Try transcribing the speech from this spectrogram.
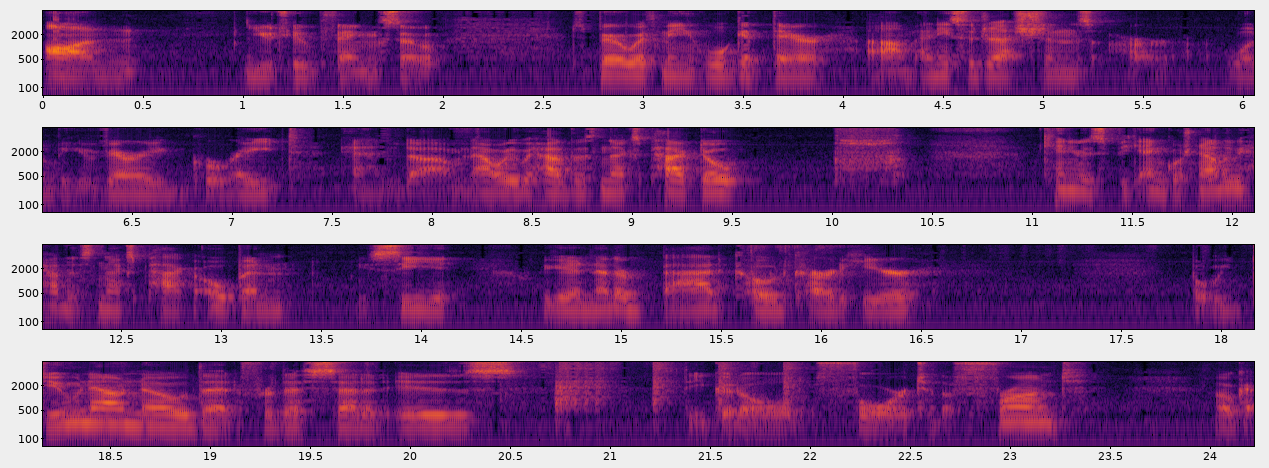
on YouTube thing. So just bear with me. We'll get there. Um, any suggestions are would be very great. And um, now we have this next pack open. Can't even speak English. Now that we have this next pack open, we see we get another bad code card here. But we do now know that for this set it is the good old four to the front. Okay,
